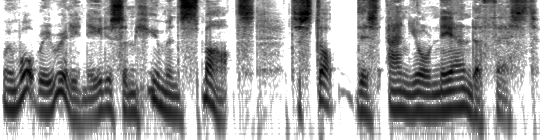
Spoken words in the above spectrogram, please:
when what we really need is some human smarts to stop this annual Neanderthest.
